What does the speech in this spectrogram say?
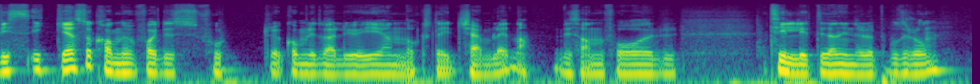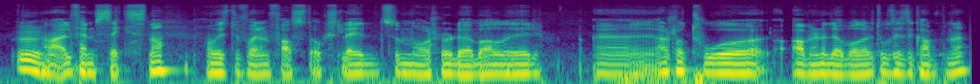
hvis ikke, så kan det jo faktisk fort komme litt value i en Oxlade Chamberlain, da. Hvis han får tillit i den indre posisjonen. Mm. Han er vel 5-6 nå, og hvis du får en fast Oxlade som nå slår dødballer uh, Har slått to avgjørende dødballer de to siste kampene,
